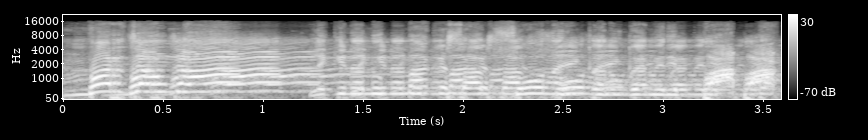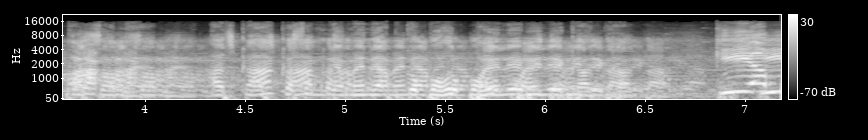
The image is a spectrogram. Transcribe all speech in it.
मर जाऊँगा लेकिन अनुपमा के साथ सो नहीं करूँगा मेरे बाप का कसम है। आज कहाँ कसम क्या मैंने आपको बहुत पहले भी देखा था। कि अब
